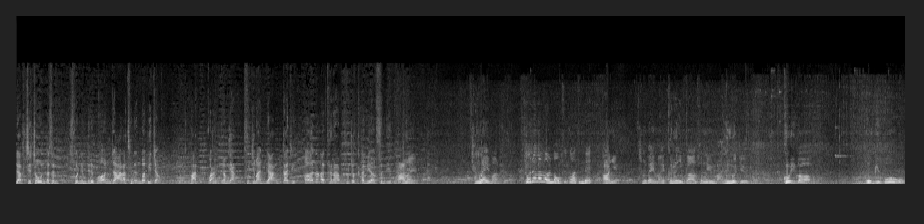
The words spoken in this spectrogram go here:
역시 좋은 것은 손님들이 먼저 알아채는 법이죠. 맛과 영양, 푸짐한 양까지 어느 것 하나 부족함이 없습니다. 많아요. 상당히 많아요. 저렴하면 얼마 없을 것 같은데? 아니, 상당히 많아요. 그러니까 손님이 많은 거죠, 여기. 거기가 고기고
